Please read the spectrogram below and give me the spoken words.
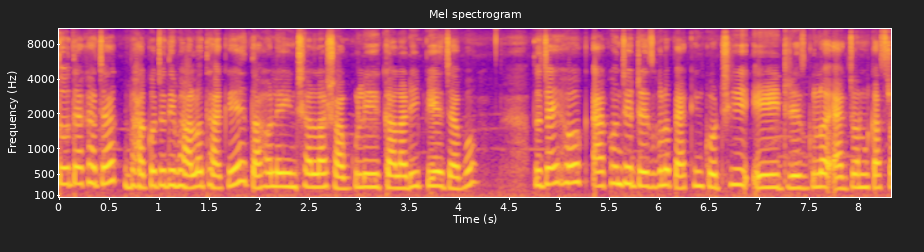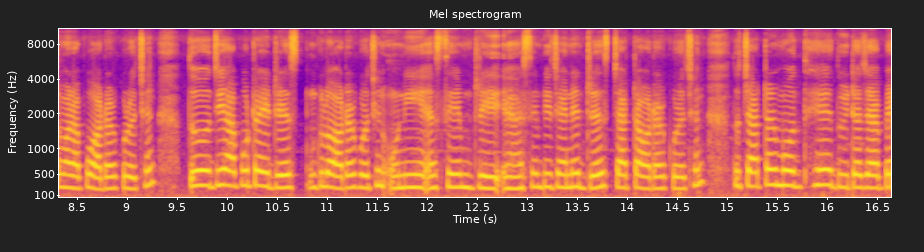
তো দেখা যাক, ভাগ্য যদি ভালো থাকে, তাহলে ইনশাল্লাহ সবগুলি কালারই পেয়ে যাব। তো যাই হোক, এখন যে ড্রেসগুলো প্যাকিং করছি, এই ড্রেসগুলো একজন কাস্টমার আপু অর্ডার করেছেন। তো যে আপুটা এই ড্রেসগুলো অর্ডার করেছেন, উনি সেম ড্রে সেম ডিজাইনের ড্রেস চারটা অর্ডার করেছেন। তো চারটার মধ্যে দুইটা যাবে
